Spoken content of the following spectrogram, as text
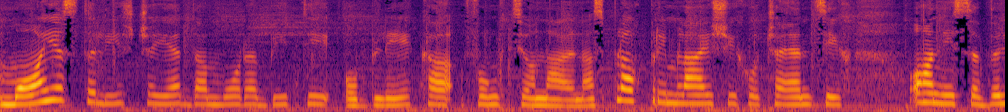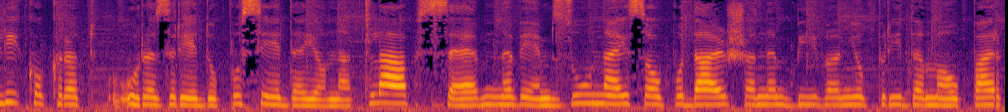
Moje stališče je, da mora biti obleka funkcionalna, sploh pri mlajših učencih. Oni se veliko krat v razredu posedajo na tla, se ne vem, zunaj so v podaljšanem bivanju, pridemo v park,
